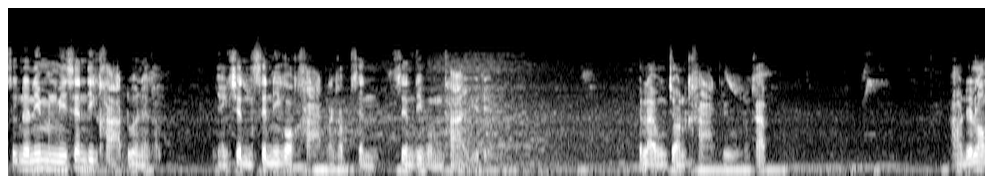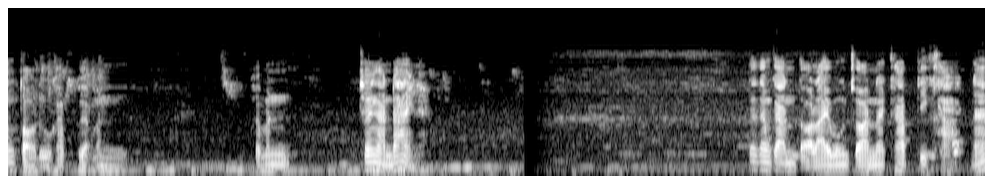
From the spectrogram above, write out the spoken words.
ซึ่งในนี้มันมีเส้นที่ขาดด้วยนะครับ อย่างเช่นเส้นนี้ก็ขาดนะครับ เส้นเส้นที่ผมถ่ายอยู่เดียวเป็นลายวงจรขาดอยู่นะครับ เอาเดี๋ยวลองต่อดูครับเผื่อมันเผื่อมันใช้งานได้นะได้ทำการต่อลายวงจรนะครับที่ขาดนะ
